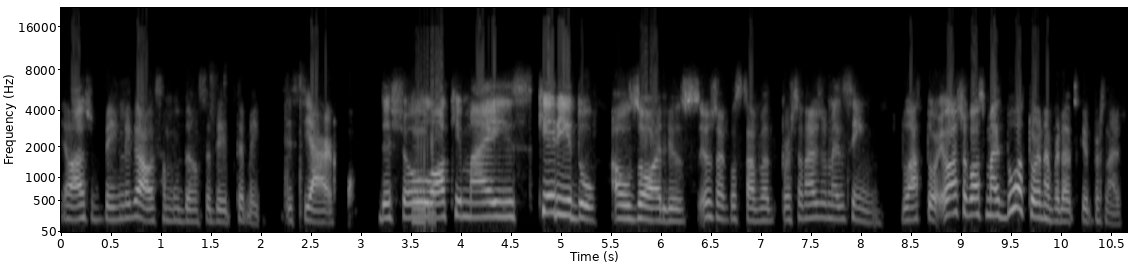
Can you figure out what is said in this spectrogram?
Eu acho bem legal essa mudança dele também, esse arco. Deixou É. o Loki mais querido aos olhos. Eu já gostava do personagem, mas assim, do ator. Eu acho que eu gosto mais do ator, na verdade, do que do personagem.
